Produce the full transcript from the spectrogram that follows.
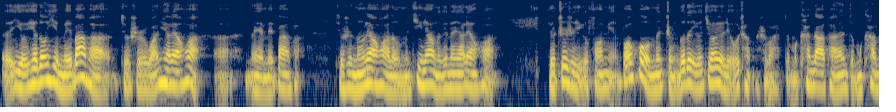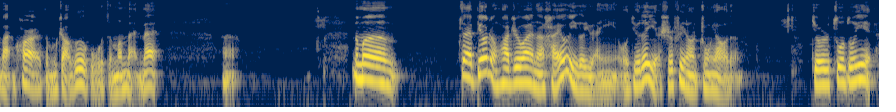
呃，有些东西没办法就是完全量化啊，那也没办法，就是能量化的我们尽量的跟大家量化。就这是一个方面，包括我们整个的一个交易流程是吧？怎么看大盘？怎么看板块？怎么找个股？怎么买卖？啊。那么在标准化之外呢，还有一个原因，我觉得也是非常重要的，就是做作业。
